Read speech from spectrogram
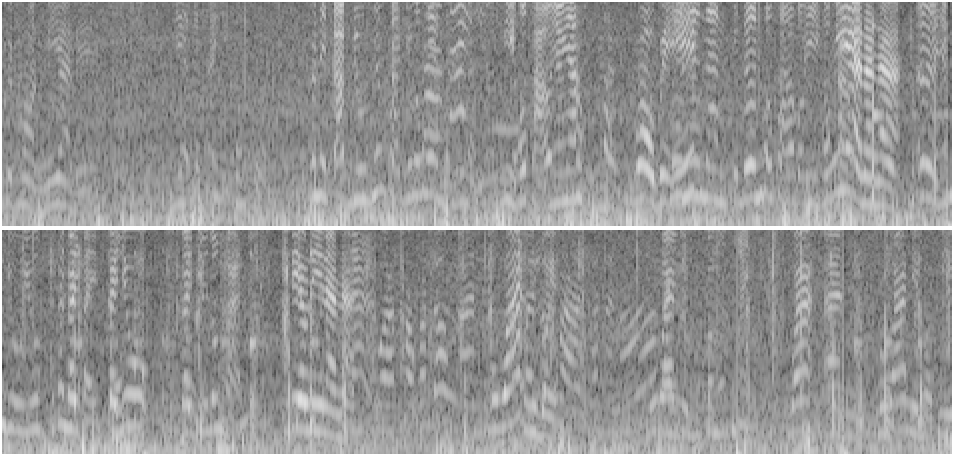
คือถอนเมียเด้เนี่ยจะหายเครื่องโขงท่านในกลับอยู่ยังพักอยู่โรงแรม นี่นี่ขาวๆยังเว้าไปๆอีกนั่นก็เดินขาวๆกับอีเขาเมียนั่นน่ะเออยังอยู่อยู่ท่านก็ไปก็อยู่ก็อยู่โรงพยาบาลเดียวนี้นั่นน่ะจ้าตัวเขาก็ต้องอันเมื่อวานนี่บ่อยผ่านกันนะเนาะเมื่อไปวานนี่ปลาหมึกใหม่ว่าอันเมื่อวานนี่บ่พี่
